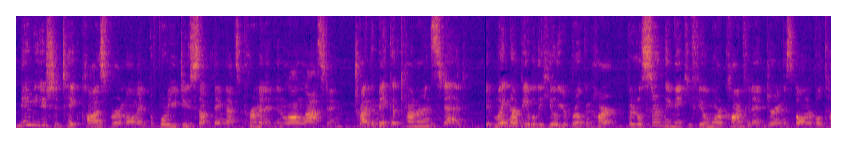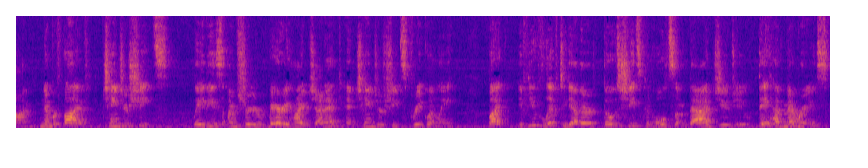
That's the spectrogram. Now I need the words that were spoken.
Maybe you should take pause for a moment before you do something that's permanent and long lasting. Try the makeup counter instead. It might not be able to heal your broken heart, but it'll certainly make you feel more confident during this vulnerable time. Number five, change your sheets. Ladies, I'm sure you're very hygienic and change your sheets frequently. But if you've lived together, those sheets could hold some bad juju. They have memories,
